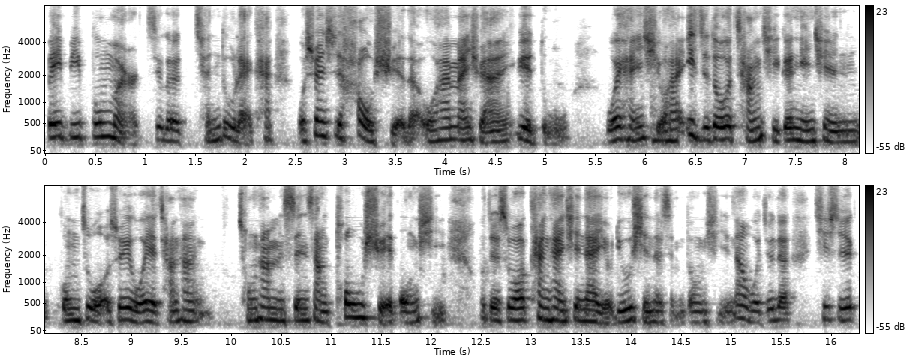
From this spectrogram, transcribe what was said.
baby boomer 这个程度来看，我算是好学的，我还蛮喜欢阅读，我也很喜欢，一直都长期跟年轻人工作，所以我也常常从他们身上偷学东西，或者说看看现在有流行的什么东西。那我觉得其实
